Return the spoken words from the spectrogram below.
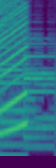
you.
